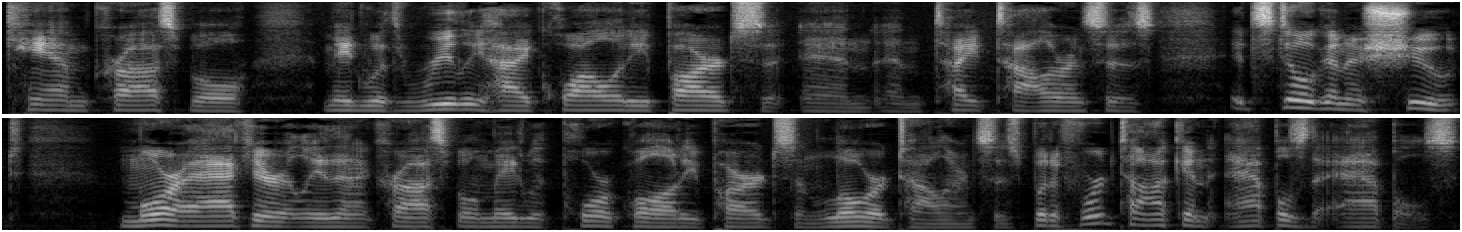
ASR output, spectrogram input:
cam crossbow made with really high quality parts and, and tight tolerances, it's still going to shoot more accurately than a crossbow made with poor quality parts and lower tolerances. But if we're talking apples to apples,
